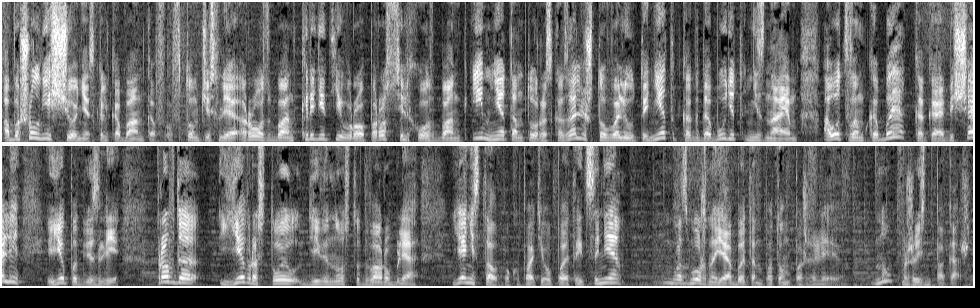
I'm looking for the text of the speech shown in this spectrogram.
Обошел еще несколько банков, в том числе Росбанк, Кредит Европа, Россельхозбанк, и мне там тоже сказали, что валюты нет, когда будет, не знаем. А вот в МКБ, как и обещали, ее подвезли. Правда, евро стоил 92 рубля. Я не стал покупать его по этой цене, возможно, я об этом потом пожалею. Ну, жизнь покажет.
